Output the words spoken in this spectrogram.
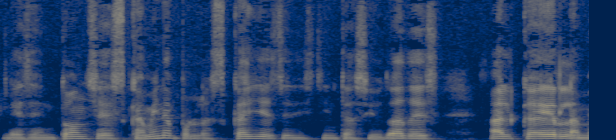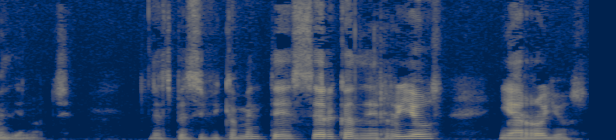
Desde entonces camina por las calles de distintas ciudades al caer la medianoche, específicamente cerca de ríos y arroyos,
